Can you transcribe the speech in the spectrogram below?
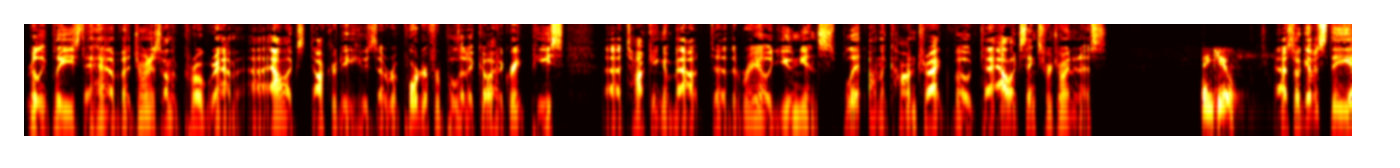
Really pleased to have uh, join us on the program, uh, Alex Daugherty, who's a reporter for Politico. Had a great piece uh, talking about uh, the rail union split on the contract vote. Uh, Alex, thanks for joining us. Thank you. so, give us the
